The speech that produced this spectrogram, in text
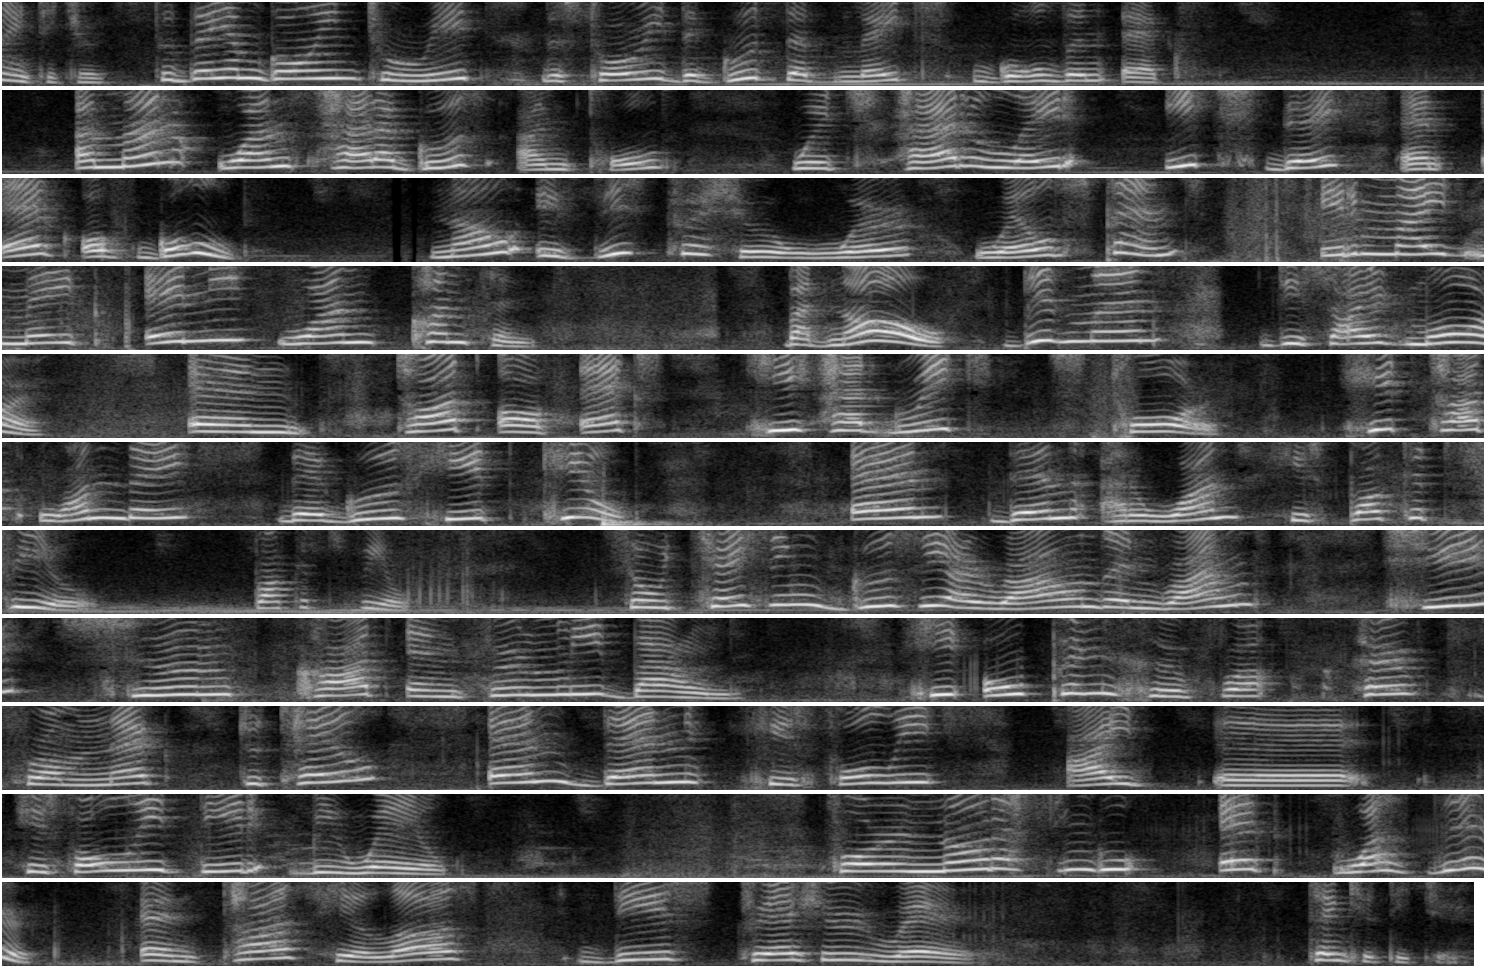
morning, teacher. Today I'm going to read the story The Goose That Lays Golden Eggs. A man once had a goose, I'm told, which had laid each day an egg of gold. Now, if this treasure were well spent, it might make any one content. But no, this man desired more, and thought of eggs he had rich store. He thought one day the goose he'd killed, and then at once his pocket filled. Pockets filled. So chasing Goosey around and round, she soon caught and firmly bound. He opened her, fro- her from neck to tail, and then his folly, I, uh, his folly did bewail. For not a single egg was there, and thus he lost this treasure rare. Thank you, teacher.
